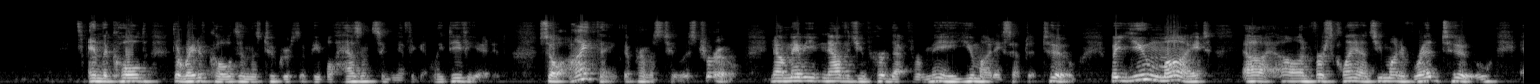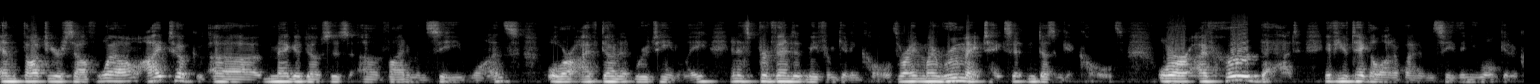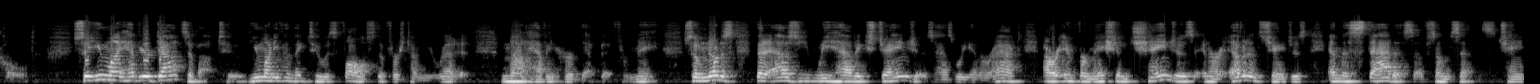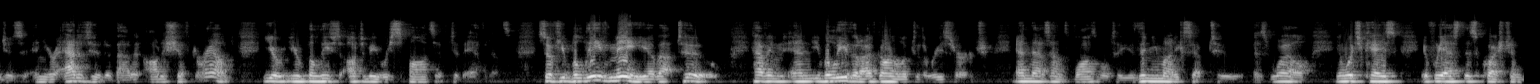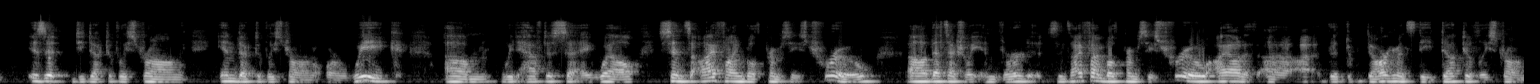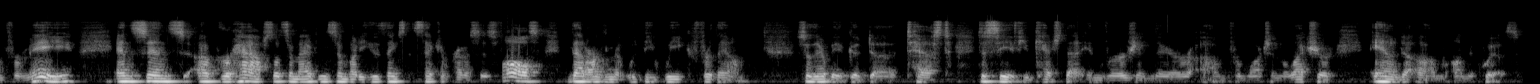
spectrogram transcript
And the cold, the rate of colds in those two groups of people hasn't significantly deviated. So I think that premise two is true. Now, maybe now that you've heard that from me, you might accept it too. But you might uh, on first glance, you might have read two and thought to yourself, well, I took uh, mega doses of vitamin C once, or I've done it routinely, and it's prevented me from getting colds, right? my roommate takes it and doesn't get colds, or I've heard that if you take a lot of vitamin C, then you won't get a cold. So you might have your doubts about two. You might even think two is false the first time you read it, not having heard that bit from me. So notice that as we have exchanges, as we interact, our information changes changes and our evidence changes and the status of some sentence changes and your attitude about it ought to shift around. Your, your beliefs ought to be responsive to the evidence. So if you believe me about two, having and you believe that I've gone and looked at the research and that sounds plausible to you, then you might accept two as well. In which case, if we ask this question, is it deductively strong, inductively strong, or weak? Um, we'd have to say, well, since I find both premises true, uh, that's actually inverted. Since I find both premises true, I ought to, uh, uh, the, the argument's deductively strong for me. And since uh, perhaps, let's imagine somebody who thinks the second premise is false, that argument would be weak for them. So there'd be a good uh, test to see if you catch that inversion there um, from watching the lecture and um, on the quiz.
